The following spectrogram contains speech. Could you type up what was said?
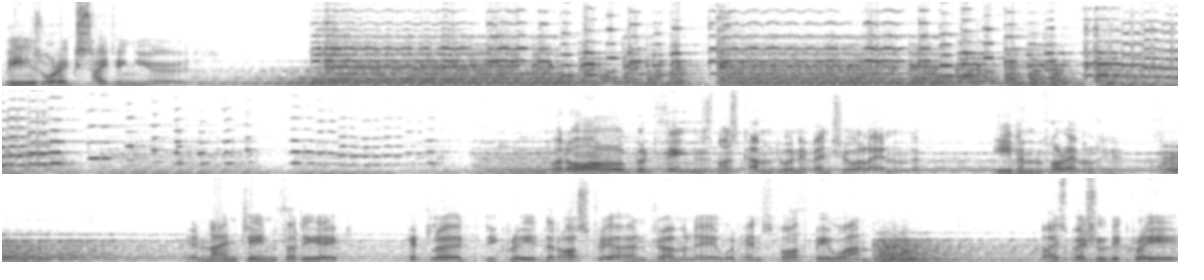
These were exciting years. Good things must come to an eventual end, even for Emily. In 1938, Hitler decreed that Austria and Germany would henceforth be one. By special decree,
